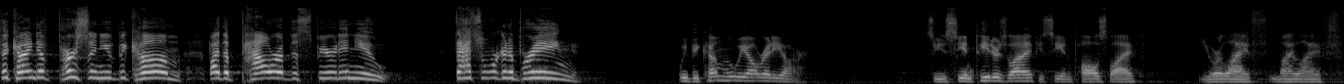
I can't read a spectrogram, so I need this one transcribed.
The kind of person you've become by the power of the Spirit in you. That's what we're going to bring. We become who we already are. So you see in Peter's life, you see in Paul's life, your life, my life,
